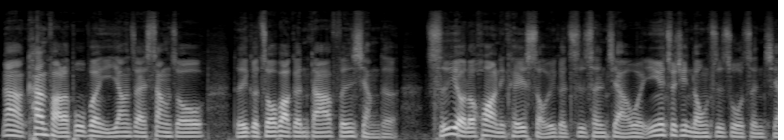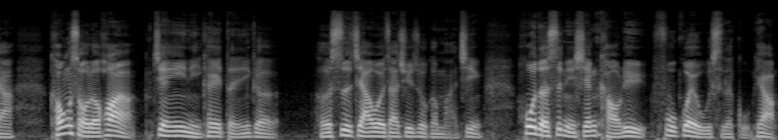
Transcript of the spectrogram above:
那看法的部分一样，在上周的一个周报跟大家分享的，持有的话你可以守一个支撑价位，因为最近融资做增加。空手的话，建议你可以等一个合适价位再去做个买进，或者是你先考虑富贵五十的股票，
